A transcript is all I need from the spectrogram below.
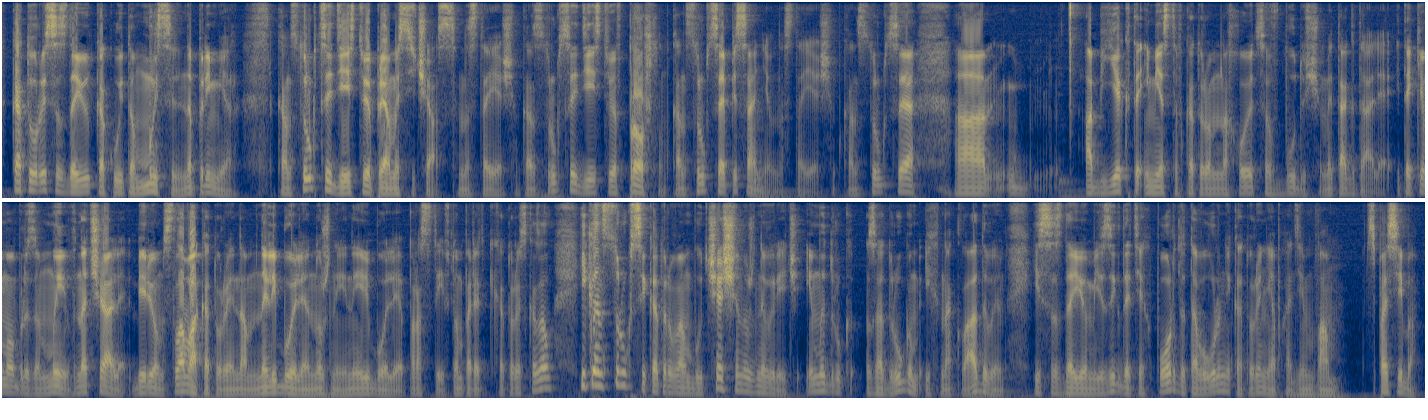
которые создают какую-то мысль. Например, конструкция действия прямо сейчас, в настоящем. Конструкция действия в прошлом, конструкция описания в настоящем, конструкция а, объекта и места, в котором находится в будущем и так далее. И таким образом мы вначале берем слова, которые нам наиболее нужны и наиболее простые, в том порядке, который я сказал, и конструкции, которые вам будут чаще нужны в речи. И мы друг за другом их накладываем и создаем язык до тех пор, до того уровня, который необходим вам. Спасибо.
